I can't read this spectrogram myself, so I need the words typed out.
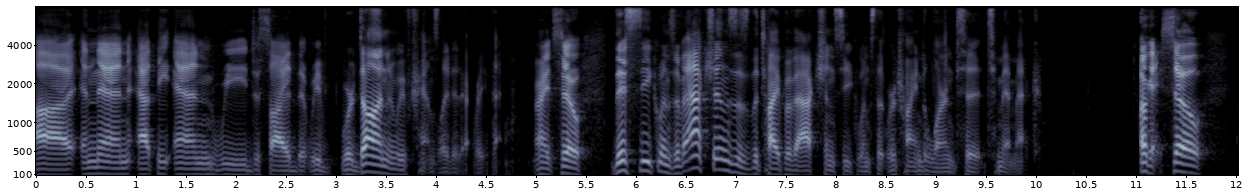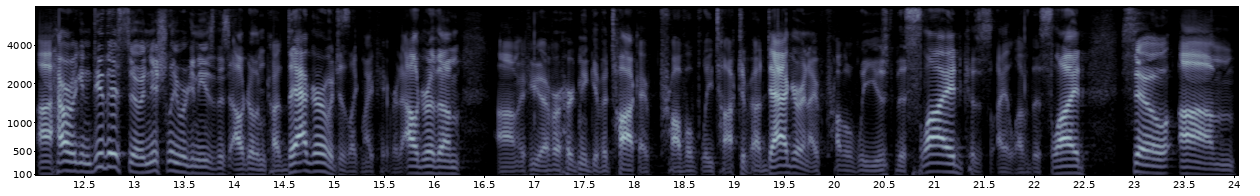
Uh, and then at the end, we decide that we've, we're done and we've translated everything. All right, so this sequence of actions is the type of action sequence that we're trying to learn to, to mimic. Okay, so uh, how are we going to do this? So initially, we're going to use this algorithm called Dagger, which is like my favorite algorithm. Um, if you ever heard me give a talk, I've probably talked about Dagger, and I've probably used this slide because I love this slide. So um,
